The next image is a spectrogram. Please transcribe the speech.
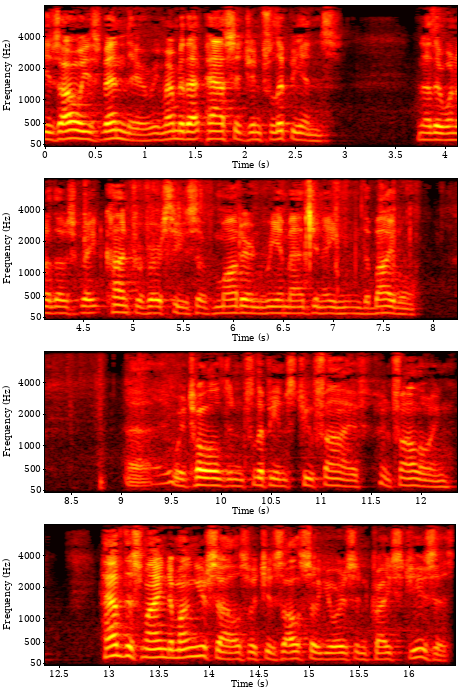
He's always been there. Remember that passage in Philippians, another one of those great controversies of modern reimagining the Bible. Uh, we're told in Philippians 2 5 and following have this mind among yourselves, which is also yours in Christ Jesus,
